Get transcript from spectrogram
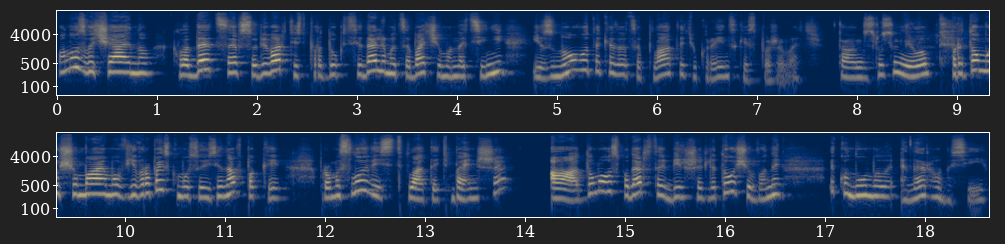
воно, звичайно, кладе це в собівартість продукції. Далі ми це бачимо на ціні, і знову таки за це платить український споживач. Так, зрозуміло. При тому, що маємо в Європейському Союзі навпаки, промисловість платить менше, а домогосподарства більше для того, щоб вони економили енергоносії.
